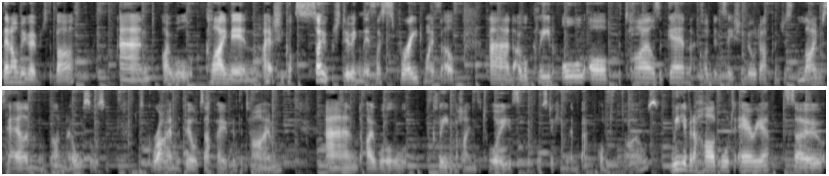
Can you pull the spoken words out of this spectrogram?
Then I'll move over to the bath and I will climb in. I actually got soaked doing this. I sprayed myself and I will clean all of the tiles again, that condensation build up and just lime scale and I don't know, all sorts of just grime that builds up over the time and I will clean behind the toys before sticking them back onto the tiles. We live in a hard water area, so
